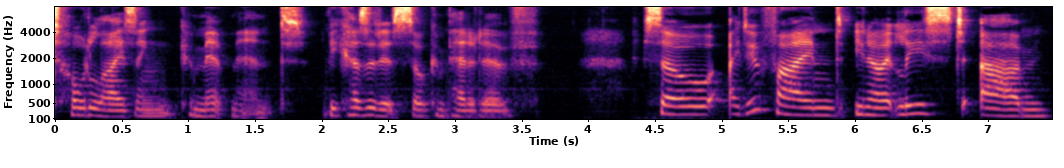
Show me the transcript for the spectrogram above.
totalizing commitment because it is so competitive so I do find, you know, at least um,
